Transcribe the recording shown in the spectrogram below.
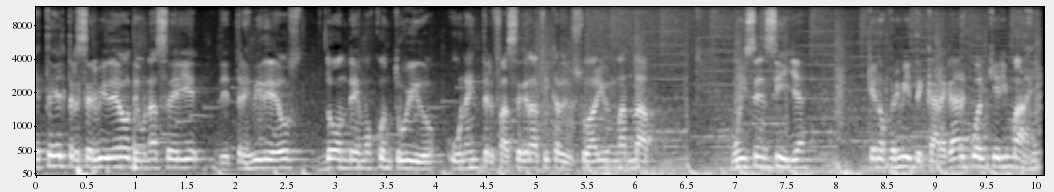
Este es el tercer video de una serie de tres videos donde hemos construido una interfase gráfica de usuario en MATLAB muy sencilla que nos permite cargar cualquier imagen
